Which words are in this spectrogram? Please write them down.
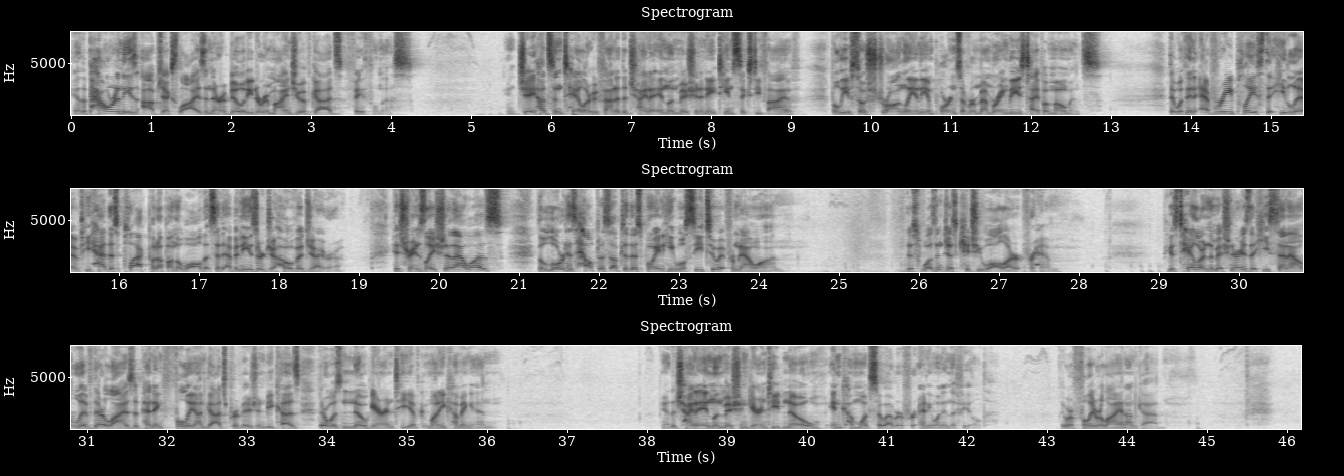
You know, the power in these objects lies in their ability to remind you of God's faithfulness. And J. Hudson Taylor, who founded the China Inland Mission in 1865, believed so strongly in the importance of remembering these type of moments that within every place that he lived, he had this plaque put up on the wall that said Ebenezer Jehovah Jireh. His translation of that was, The Lord has helped us up to this point, and he will see to it from now on. This wasn't just kitschy wall art for him because Taylor and the missionaries that he sent out lived their lives depending fully on God's provision because there was no guarantee of money coming in. You know, the China Inland Mission guaranteed no income whatsoever for anyone in the field. They were fully reliant on God.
